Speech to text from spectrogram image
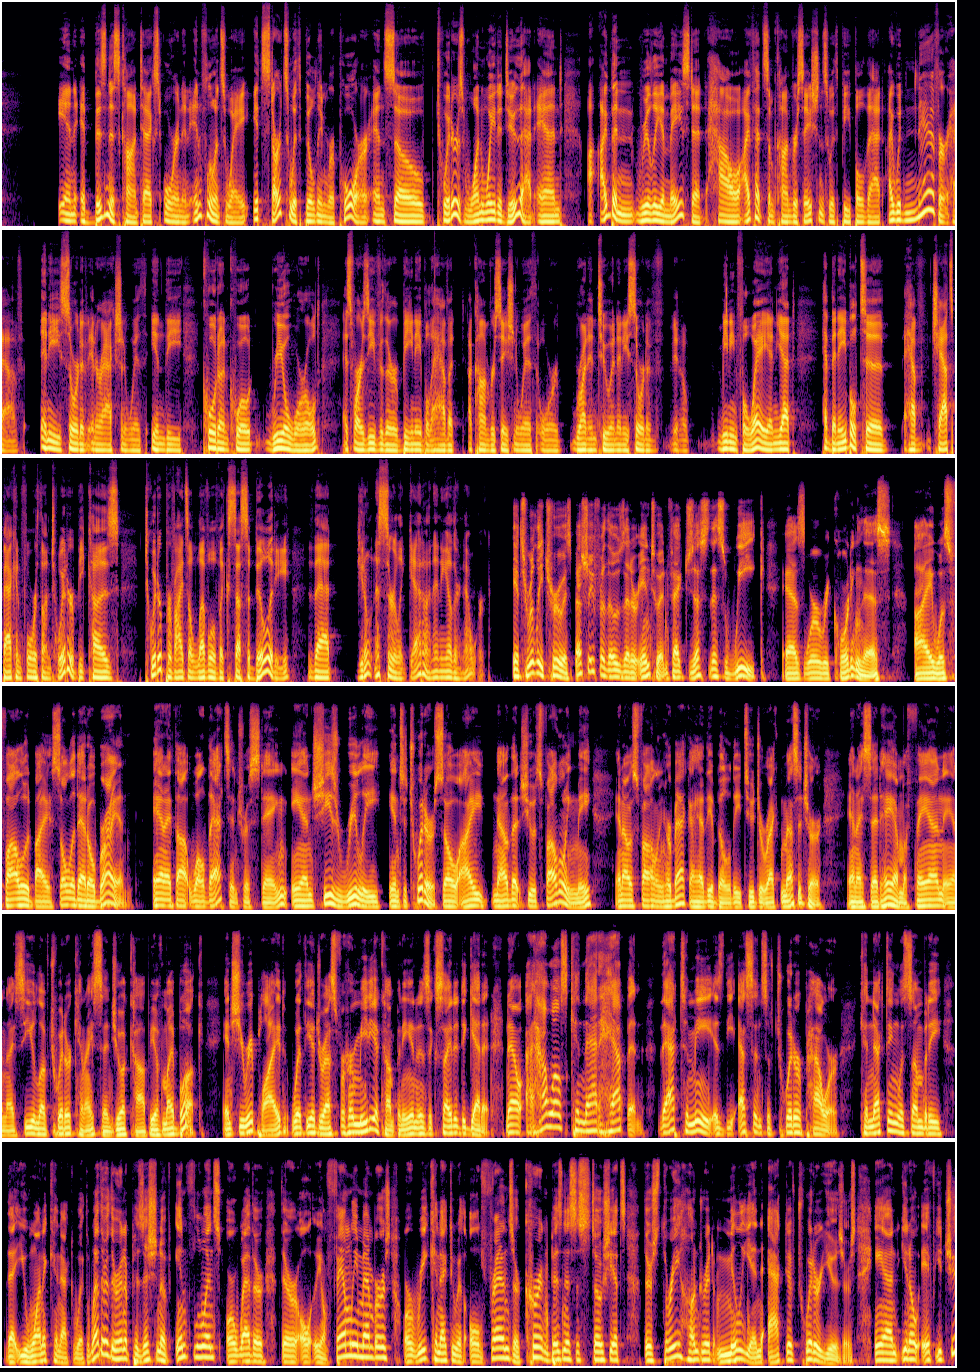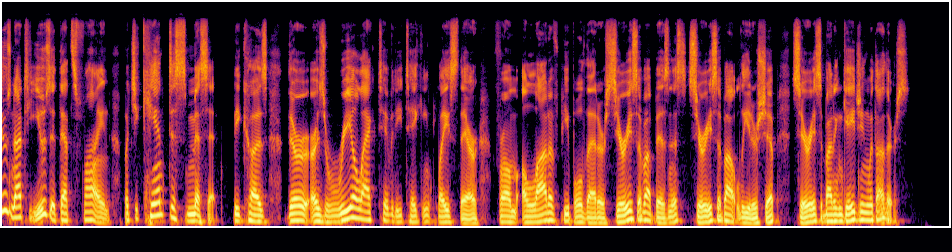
in a business context or in an influence way, it starts with building rapport. And so Twitter's one way to do that. And I've been really amazed at how I've had some conversations with people that I would never have any sort of interaction with in the quote unquote real world as far as either being able to have a, a conversation with or run into in any sort of you know meaningful way and yet have been able to have chats back and forth on twitter because twitter provides a level of accessibility that you don't necessarily get on any other network It's really true, especially for those that are into it. In fact, just this week, as we're recording this, I was followed by Soledad O'Brien. And I thought, well, that's interesting. And she's really into Twitter. So I, now that she was following me and I was following her back, I had the ability to direct message her. And I said, hey, I'm a fan and I see you love Twitter. Can I send you a copy of my book? And she replied with the address for her media company and is excited to get it. Now, how else can that happen? That to me is the essence of Twitter power. Connecting with somebody that you want to connect with, whether they're in a position of influence or whether they're old, you know family members or reconnecting with old friends or current business associates. There's 300 million active Twitter users, and you know if you choose not to use it, that's fine, but you can't dismiss it because there is real activity taking place there from a lot of people that are serious about business, serious about leadership, serious about engaging with others.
